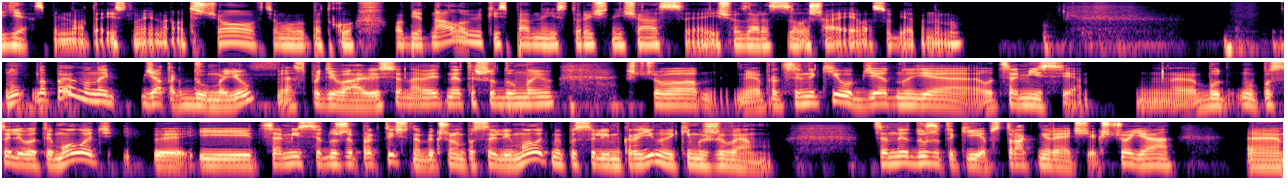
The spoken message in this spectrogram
є спільнота, існує. От що в цьому випадку об'єднало в якийсь певний історичний час, і що зараз залишає вас об'єднаними? Ну, напевно, я так думаю, я сподіваюся, навіть не те, що думаю, що е, працівників об'єднує оця місія. Е, ну, посилювати молодь, е, і ця місія дуже практична, бо якщо ми посилюємо молодь, ми посилюємо країну, в якій ми живемо. Це не дуже такі абстрактні речі. Якщо я е,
